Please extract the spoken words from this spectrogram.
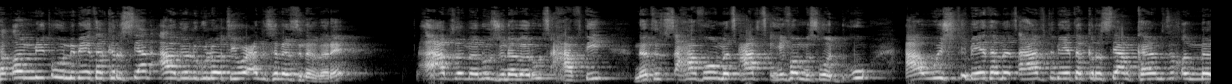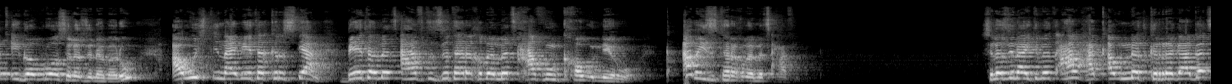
ተቐሚጡ ንቤተ ክርስቲያን ኣገልግሎት ይውዕል ስለ ዝነበረ ኣብ ዘመኑ ዝነበሩ ፀሓፍቲ ነቲ ዝፀሓፎ መፅሓፍ ፅሒፎም ምስ ወድኡ ኣብ ውሽጢ ቤተ መፅሓፍቲ ቤተ ክርስቲያን ከም ዝቕመጥ ይገብርዎ ስለ ዝነበሩ ኣብ ውሽጢ ናይ ቤተ ክርስቲያን ቤተ መፅሓፍቲ ዝተረኽበ መፅሓፍ እውን ክኸውን ነይርዎ። ኣበይ ዝተረኽበ መፅሓፍ እዩ? ስለዚ ናይቲ መፅሓፍ ሓቃውነት ክረጋገፅ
